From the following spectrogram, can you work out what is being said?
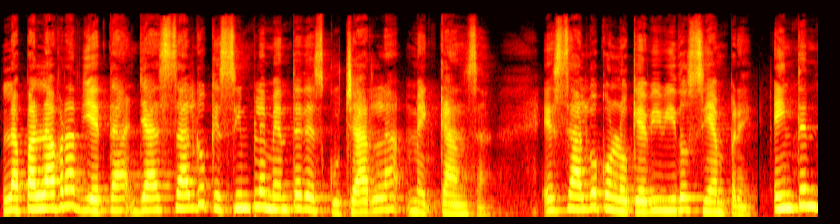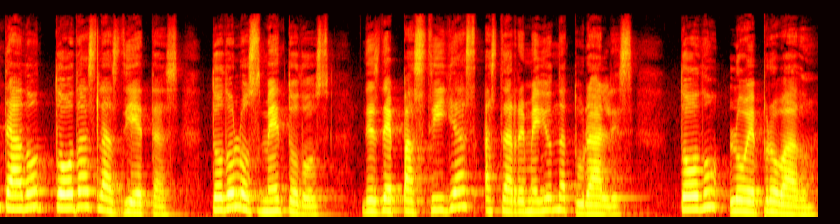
La palabra dieta ya es algo que simplemente de escucharla me cansa. Es algo con lo que he vivido siempre. He intentado todas las dietas, todos los métodos, desde pastillas hasta remedios naturales. Todo lo he probado.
